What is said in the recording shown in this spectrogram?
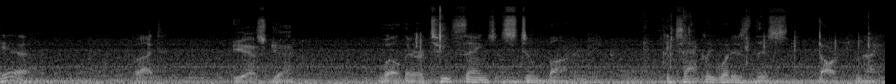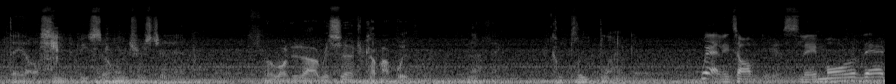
here. But, Yes, Jack? well, there are two things that still bother me. Exactly what is this dark night they all seem to be so interested in? Or what did our research come up with? Nothing. Complete blank. Well, it's obviously more of their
